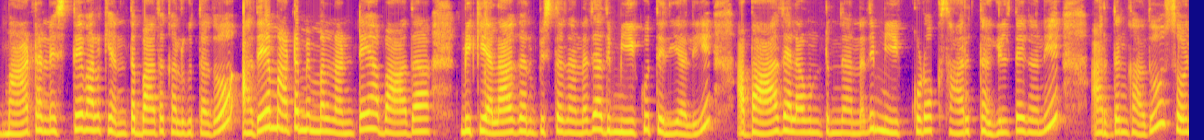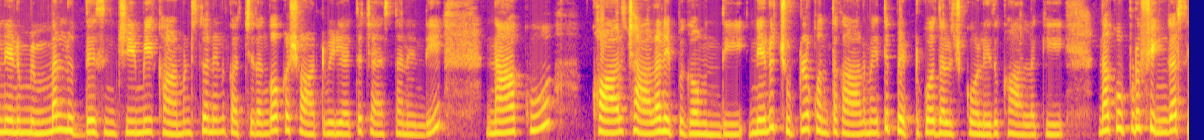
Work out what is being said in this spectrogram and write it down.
మాట అనేస్తే వాళ్ళకి ఎంత బాధ కలుగుతుందో అదే మాట మిమ్మల్ని అంటే ఆ బాధ మీకు ఎలా కనిపిస్తుంది అన్నది అది మీకు తెలియాలి. ఆ బాధ ఎలా ఉంటుంది అన్నది మీకు కూడా ఒకసారి తగిలితే కానీ అర్థం కాదు. సో నేను మిమ్మల్ని ఉద్దేశించి మీ కామెంట్స్తో నేను ఖచ్చితంగా ఒక షార్ట్ వీడియో అయితే చేస్తానండి. నాకు కాల్ చాలా నొప్పిగా ఉంది. నేను చుట్లు కొంతకాలం అయితే పెట్టుకోదలుచుకోలేదు కాళ్ళకి. నాకు ఇప్పుడు ఫింగర్స్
